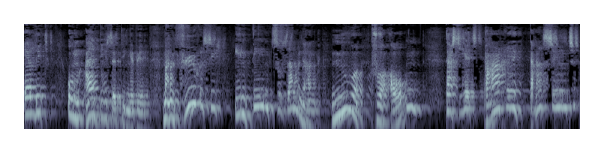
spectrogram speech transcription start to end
erlitt um all diese Dinge willen. Man führe sich in dem Zusammenhang nur vor Augen, dass jetzt Paare da sind,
